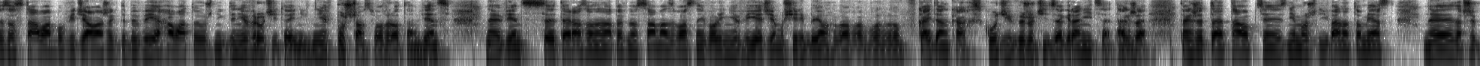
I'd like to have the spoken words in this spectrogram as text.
została, bo wiedziała, że gdyby wyjechała, to już nigdy nie wróci, to jej nigdy nie wpuszczą z powrotem, więc więc teraz ona na pewno sama z własnej woli nie wyjedzie, musieliby ją chyba w, w, kajdankach skuć i wyrzucić za granicę. Także, także ta, ta opcja jest niemożliwa, natomiast e, znaczy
